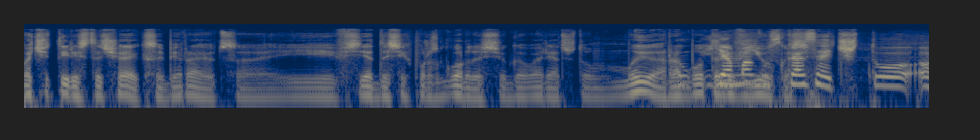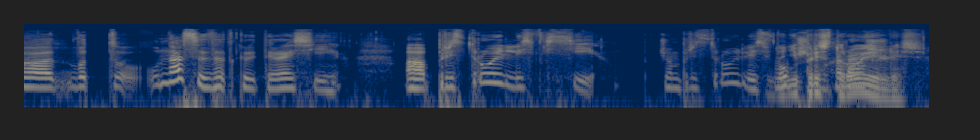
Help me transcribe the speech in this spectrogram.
по 400 человек собираются, и все до сих пор с гордостью говорят, что мы ну, работали ну, я в могу ЮКОСе. сказать, что э, вот у нас из «Открытой России» э, пристроились все. Причем пристроились да в общем, не пристроились.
